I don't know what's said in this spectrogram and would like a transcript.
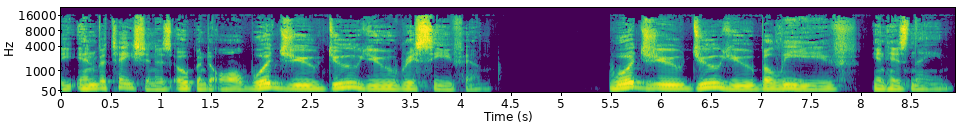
The invitation is open to all. Would you, do you receive him? Would you, do you believe in his name?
